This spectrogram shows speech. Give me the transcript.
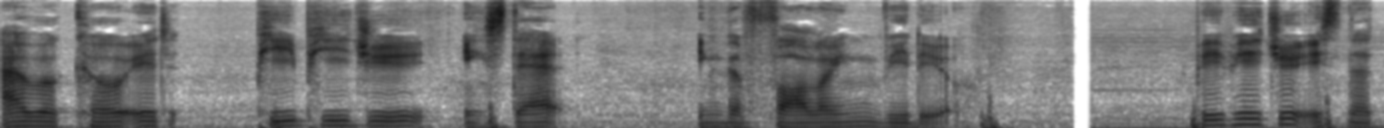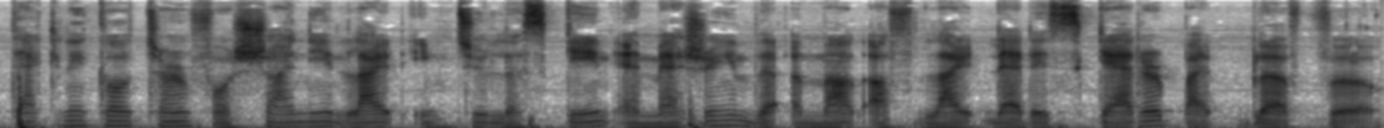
I will call it PPG instead in the following video. PPG is the technical term for shining light into the skin and measuring the amount of light that is scattered by blood flow.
